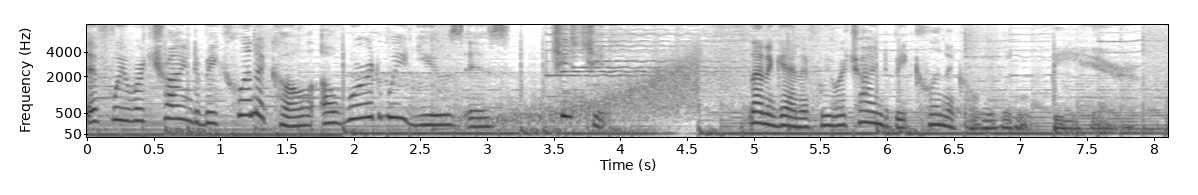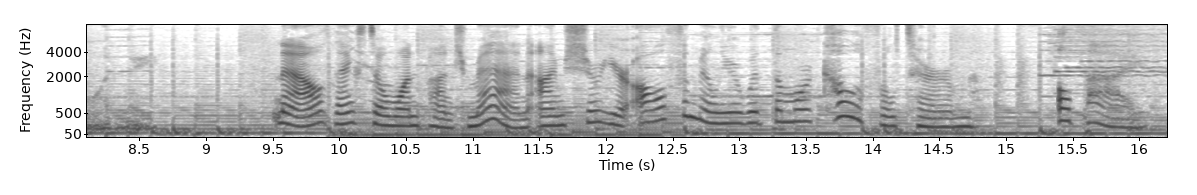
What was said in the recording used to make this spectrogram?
if we were trying to be clinical, a word we'd use is chichi. Then again, if we were trying to be clinical, we wouldn't be here, would we? Now, thanks to One Punch Man, I'm sure you're all familiar with the more colorful term, oppai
